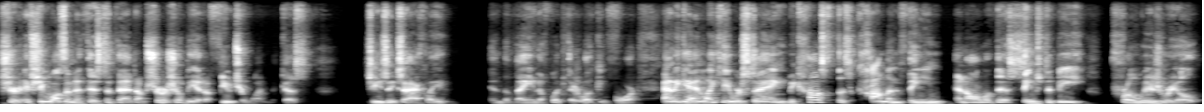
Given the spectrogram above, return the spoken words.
sure if she wasn't at this event, I'm sure she'll be at a future one because she's exactly in the vein of what they're looking for. And again, like you were saying, because this common theme in all of this seems to be pro-Israel,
